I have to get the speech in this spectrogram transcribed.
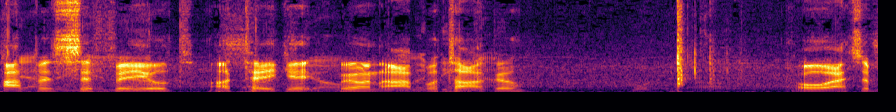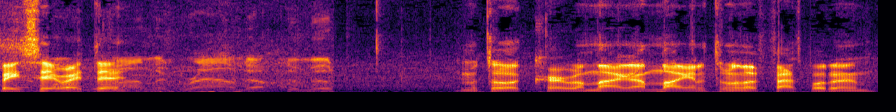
opposite field. I'll take it. We're on Aqua Taco. Oh, that's a base hit right there. I'm gonna throw a curve. I'm not. I'm not gonna throw another fastball to him.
